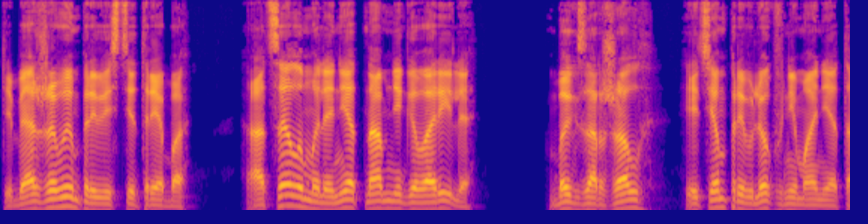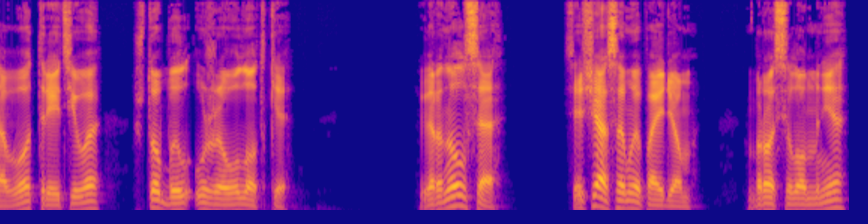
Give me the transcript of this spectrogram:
Тебя живым привести треба. А целым или нет, нам не говорили». Бык заржал и тем привлек внимание того, третьего, что был уже у лодки. «Вернулся? Сейчас и мы пойдем», — бросил он мне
